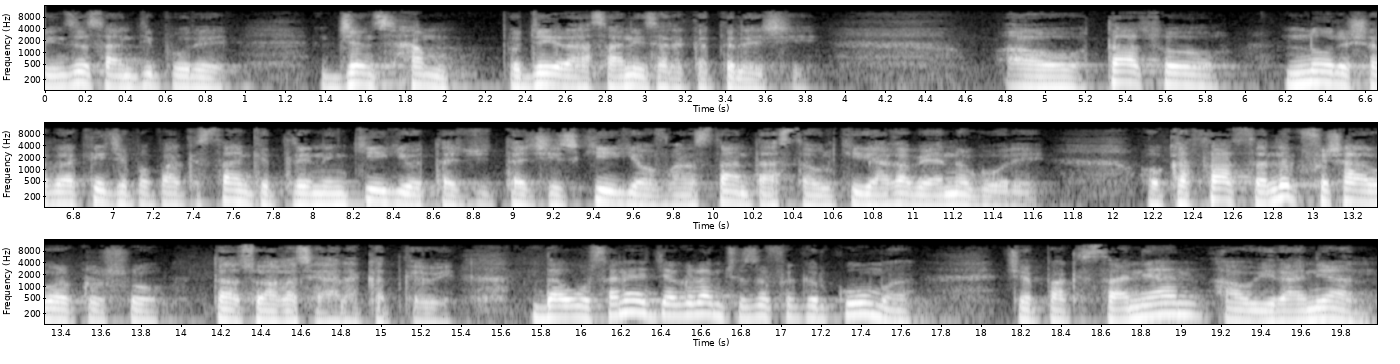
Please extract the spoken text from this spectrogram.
15 سانتي پورې جنس هم په ډیر اساني سره کتلی شي او تاسو نورې شبکې چې په پاکستان کې تریننګ کیږي او تجهیز کیږي او افغانستان ته استول کیږي هغه بیا نه ګوري او که تاسو ته لږ فشار ورکړ شو تاسو هغه سي حرکت کوي دا اوسنۍ جګړه هم چې زه فکر کوم چې پاکستانیان او ایرانیان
